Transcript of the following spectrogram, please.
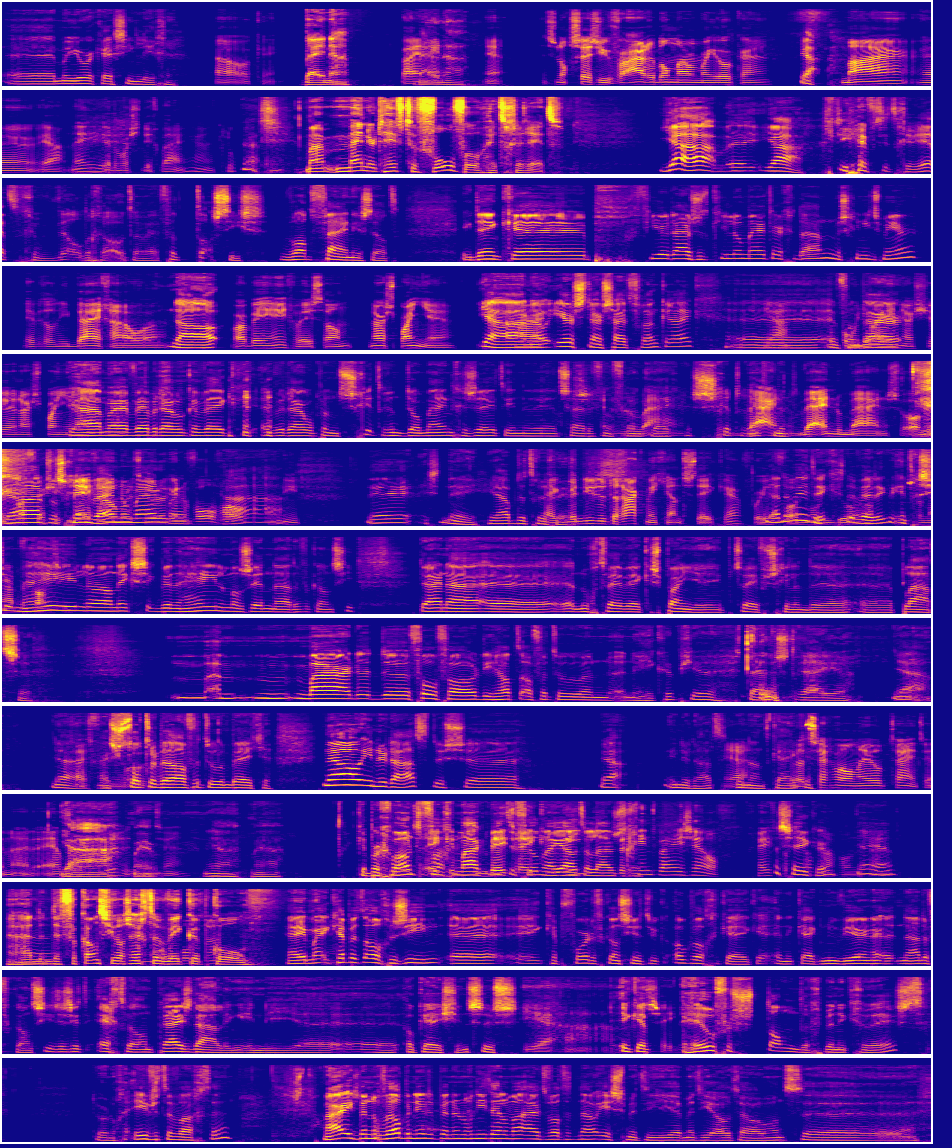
eh Mallorca zien liggen. Oh, oké. Bijna. Bijna. Bijna. Het is nog zes uur varen dan naar Mallorca. Ja. Maar, eh, ja, nee, ja, dan was je dichtbij. Ja, klopt. Ja. Maar Meijnerd heeft de Volvo het gered. Ja, eh, ja, die heeft het gered. Geweldige auto, hè? fantastisch. Wat fijn is dat. Ik denk eh, pff, 4000 kilometer gedaan, misschien iets meer. Je hebt al niet bijgehouden. Nou, Waar ben je heen geweest dan? Naar Spanje. ja, Maar- nou eerst naar Zuid-Frankrijk. eh, ja, en en kom je daarheen vandaar... als je naar Spanje Ja, gaat? maar we hebben daar ook een week hebben we daar op een schitterend domein gezeten in eh, het zuiden van Frankrijk. Schitterend. Wijn, Met... wijndomein. Zo. Ja, het was geen wijndomein, natuurlijk in de Volvo. maar- of niet? Nee, nee, ja, op de Ja, terugweg. ik ben nu de draak met je aan het steken. Hè, voor je Ja, dat weet ik. Dat weet ik. Interesseert me helemaal niks. Ik ben helemaal zen na de vakantie. Daarna eh, nog twee weken Spanje op twee verschillende eh, plaatsen. M- Maar de, de Volvo die had af en toe een, een hiccupje tijdens het rijden. Ja, ja hij stotterde af en toe een beetje. Nou, inderdaad. Dus eh, ja, inderdaad. Ja, Ik ben aan het kijken. Dat zeggen we al een hele tijd. En, en, en Ja, het maar- niet? Ja, maar ja. Ik heb er gewoon van gemaakt niet te veel naar jou te luisteren. begint bij jezelf. Geef dat Zeker. nou Ja, ja. Ja, de, de vakantie was echt een wake-up call. hey, maar ik heb het al gezien. eh, ik heb voor de vakantie natuurlijk ook wel gekeken. En ik kijk nu weer na, na de vakantie. Er zit echt wel een prijsdaling in die eh, eh, occasions. Dus Ja, ik heb zeker. heel verstandig ben ik geweest. Door nog even te wachten. Maar ik ben nog wel benieuwd. Ik ben er nog niet helemaal uit wat het nou is met die, eh, met die auto. Want eh,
